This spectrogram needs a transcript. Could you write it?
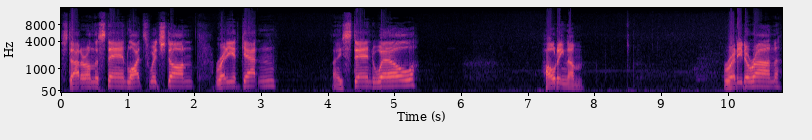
Starter on the stand, light switched on. Ready at Gatton. They stand well. Holding them. Ready to run.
